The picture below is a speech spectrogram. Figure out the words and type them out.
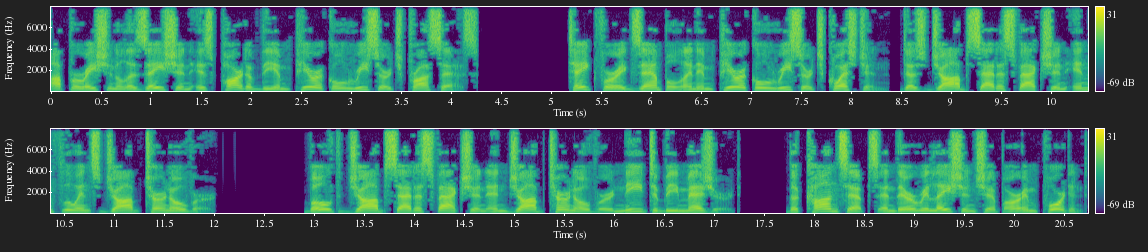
Operationalization is part of the empirical research process. Take for example an empirical research question, does job satisfaction influence job turnover? Both job satisfaction and job turnover need to be measured. The concepts and their relationship are important.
